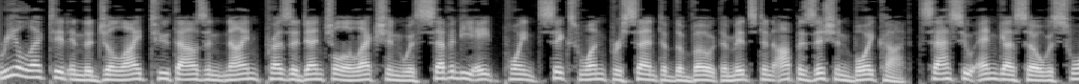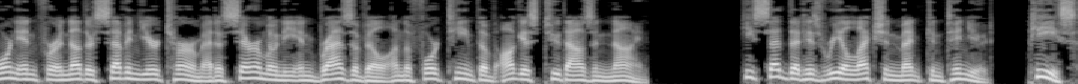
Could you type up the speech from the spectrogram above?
Re-elected in the July 2009 presidential election with 78.61% of the vote amidst an opposition boycott, Sassou Nguesso was sworn in for another seven-year term at a ceremony in Brazzaville on 14 August 2009. He said that his re-election meant continued peace,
